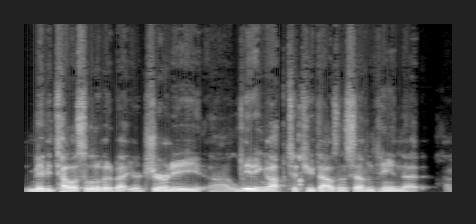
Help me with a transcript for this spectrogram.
maybe tell us a little bit about your journey uh, leading up to 2017 that uh,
